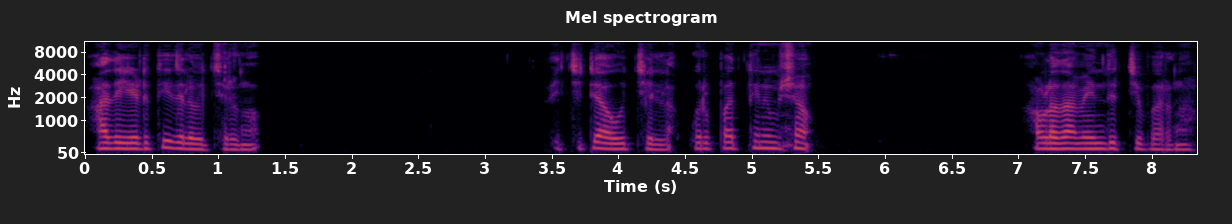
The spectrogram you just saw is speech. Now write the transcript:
அதை எடுத்து இதில் வச்சுருங்க. வச்சுட்டு அவிச்சிடலாம். ஒரு பத்து நிமிஷம். அவ்வளோதான் வெந்துருச்சு பாருங்கள்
